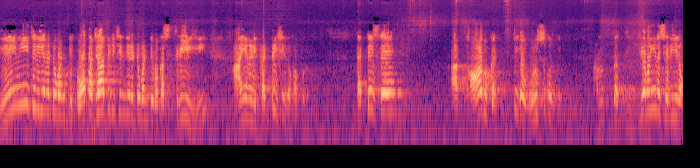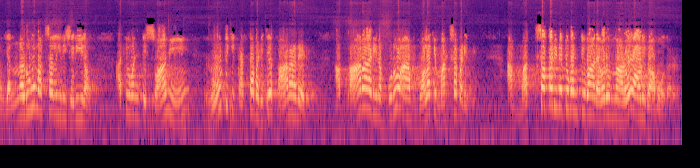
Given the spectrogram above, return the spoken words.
ఏమీ తెలియనటువంటి గోపజాతికి చెందినటువంటి ఒక స్త్రీ ఆయనని కట్టేసింది ఒకప్పుడు. కట్టేస్తే ఆ తాడు గట్టిగా ఉరుసుకుంది. అంత దివ్యమైన శరీరం ఎన్నడూ మచ్చలేని శరీరం. అటువంటి స్వామి రోటికి కట్టబడితే పారాడాడు. ఆ పారాడినప్పుడు ఆ మొలకి మచ్చ పడింది. ఆ మచ్చ పడినటువంటి వాడెవరున్నాడో వాడు దామోదరుడు.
